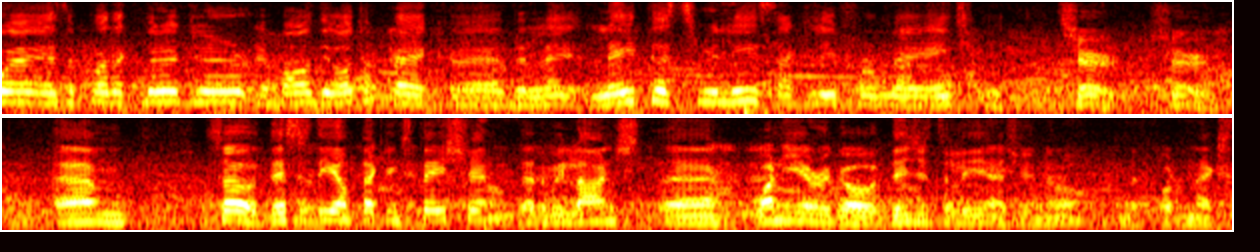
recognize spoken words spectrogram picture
uh, as a product manager about the Autopack, uh, the la- latest release actually from uh, HP. Sure, sure. Um, so this is the unpacking station that we launched uh, one year ago digitally, as you know, in the Formnext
